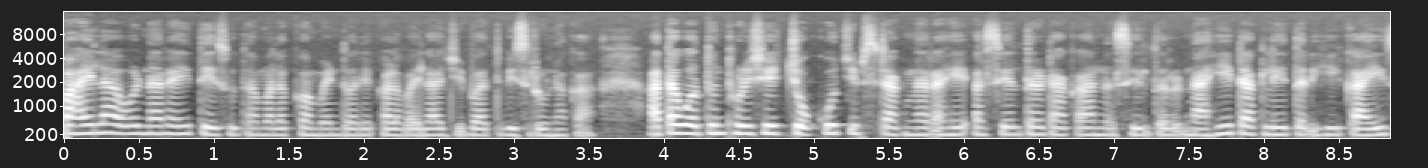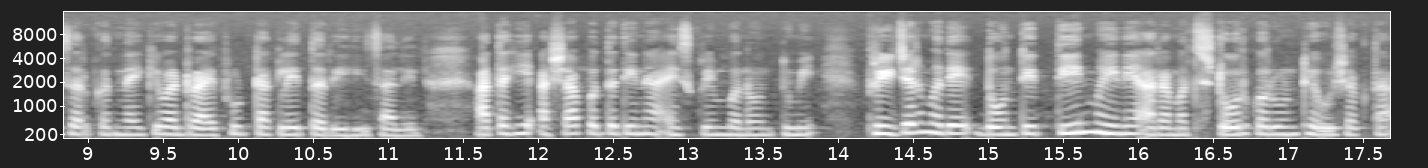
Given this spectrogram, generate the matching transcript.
पाहायला आवडणार आहे ते सुद्धा मला कमेंटद्वारे कळवायला अजिबात विसरू नका. आता वरतून थोडेसे चोको चिप्स टाकणार आहे. असेल तर टाका नसेल तर नाही टाकले तरीही काहीच हरकत नाही किंवा ड्रायफ्रूट टाकले तरीही चालेल. आता ही अशा पद्धतीने आईस्क्रीम बनवून तुम्ही फ्रीजरमध्ये दोन ते तीन महिने आरामात स्टोअर करून ठेवू शकता.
